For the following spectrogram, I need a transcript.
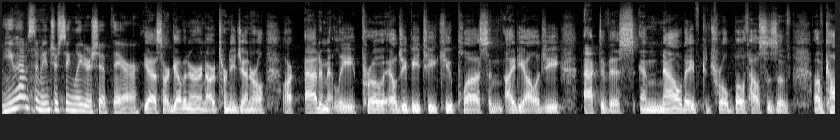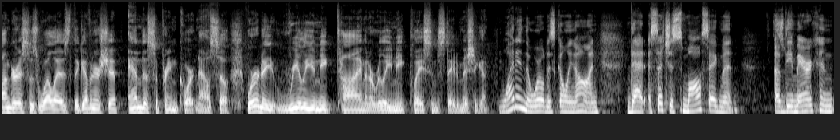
you have some interesting leadership there. Yes, our governor and our attorney general are adamantly pro LGBTQ plus and ideology activists, and now they've controlled both houses of, of Congress as well as the governorship and the Supreme Court now. So we're in a really unique time and a really unique place in the state of Michigan. What in the world is going on that such a small segment of the American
